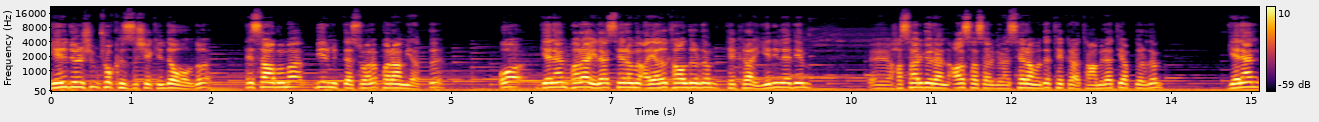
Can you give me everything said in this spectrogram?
geri dönüşüm çok hızlı şekilde oldu. Hesabıma bir müddet sonra param yattı. O gelen parayla seramı ayağı kaldırdım, tekrar yeniledim. Ee, hasar gören, az hasar gören seramı da tekrar tamirat yaptırdım. Gelen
